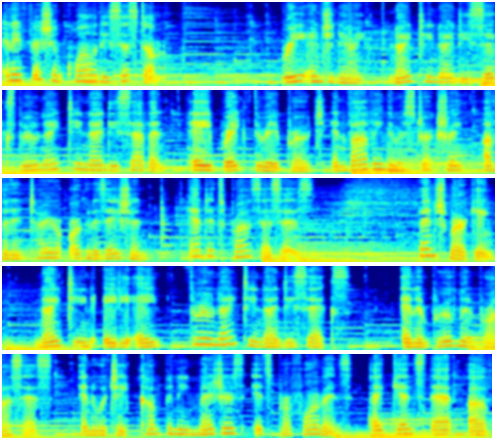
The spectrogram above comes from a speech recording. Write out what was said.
an efficient quality system. Re-engineering 1996 through 1997, a breakthrough approach involving the restructuring of an entire organization and its processes. Benchmarking 1988 through 1996, an improvement process in which a company measures its performance against that of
